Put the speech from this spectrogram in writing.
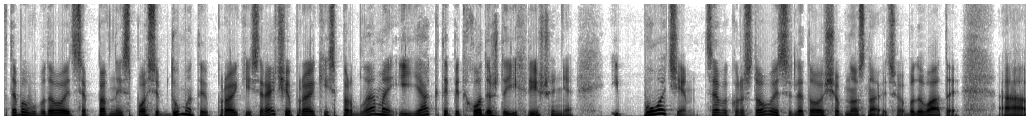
в тебе вибудовується певний спосіб думати про якісь речі, про якісь проблеми, і як ти підходиш до їх рішення. І потім це використовується для того, щоб на основі цього будувати а,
